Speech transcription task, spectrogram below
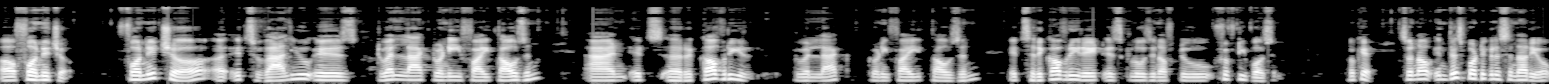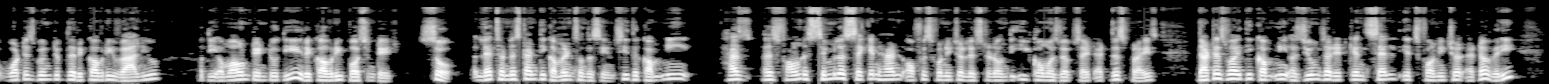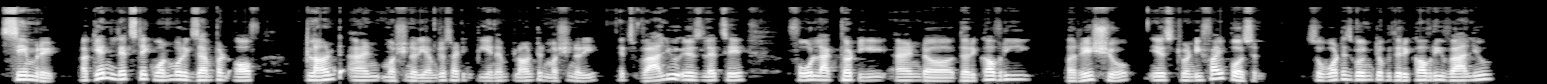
Uh, furniture. Furniture, uh, its value is 12 lakh 25,000 and its uh, recovery 12 lakh 25,000 its recovery rate is close enough to 50%. Okay, so now in this particular scenario, what is going to be the recovery value? The amount into the recovery percentage. So let's understand the comments on the same. See, the company has has found a similar second-hand office furniture listed on the e-commerce website at this price. That is why the company assumes that it can sell its furniture at a very same rate. Again, let's take one more example of plant and machinery. I'm just writing PNM, plant and machinery. Its value is, let's say, 4 lakh 30 and uh, the recovery uh, ratio is 25%. So what is going to be the recovery value?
